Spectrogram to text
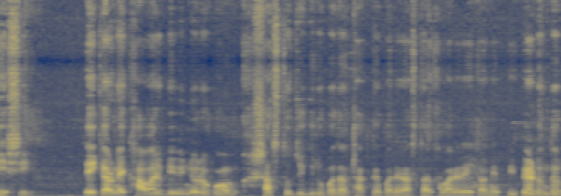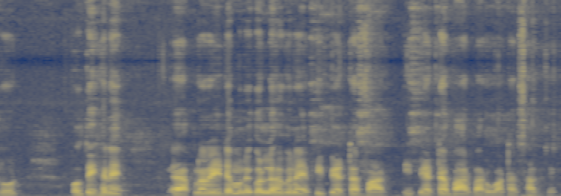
বেশি। এই কারণে খাবারে বিভিন্ন রকম স্বাস্থ্যযোগীর উপাদান থাকতে পারে রাস্তার খাবারের, এই কারণে প্রিপেয়ার্ড অন দ্য রোড বলতে এখানে আপনারা এটা মনে করলে হবে না প্রিপেয়ারটা বার প্রিপেয়ারটা বার বার ওয়াটার সাবজেক্ট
